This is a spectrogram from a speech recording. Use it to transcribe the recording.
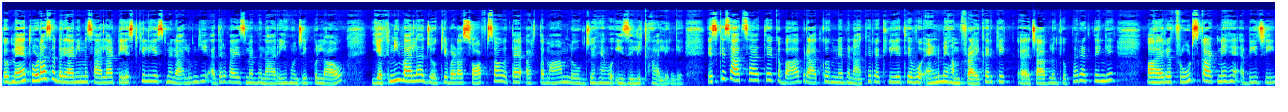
तो मैं थोड़ा सा बिरयानी मसाला टेस्ट के लिए इसमें डालूँगी अदरवाइज़ मैं बना रही हूँ जी पुलाव। यखनी वाला जो कि बड़ा सॉफ्ट सा होता है और तमाम लोग जो हैं वो इजीली खा लेंगे। इसके साथ साथ कबाब रात को हमने बना कर रख लिए थे, वो एंड में हम फ्राई करके चावलों के ऊपर रख देंगे। और फ्रूट्स काटने हैं अभी जी।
